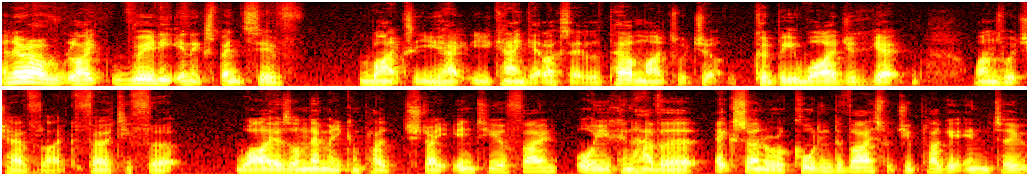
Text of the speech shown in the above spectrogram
And there are like really inexpensive mics that you ha- you can get. Like I say, the lapel mics, which could be wired. You could get ones which have like thirty foot wires on them, and you can plug straight into your phone. Or you can have a external recording device which you plug it into.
